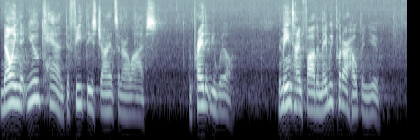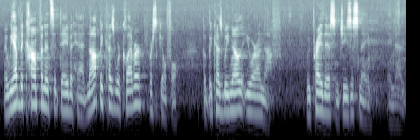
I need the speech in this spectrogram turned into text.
knowing that you can defeat these giants in our lives, and pray that you will. In the meantime, Father, may we put our hope in you. May we have the confidence that David had, not because we're clever or skillful, but because we know that you are enough. We pray this in Jesus' name. Amen.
